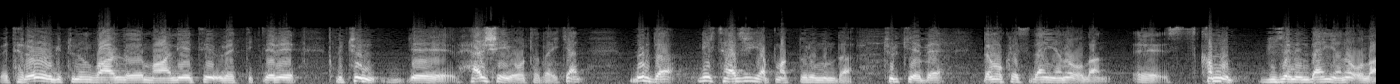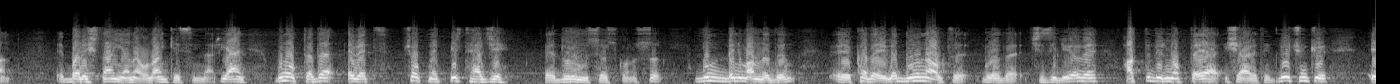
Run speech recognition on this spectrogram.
ve terör örgütünün varlığı, maliyeti, ürettikleri bütün e, her şey ortadayken burada bir tercih yapmak durumunda Türkiye'de demokrasiden yana olan, e, kamu düzeninden yana olan, e, barıştan yana olan kesimler. Yani bu noktada evet çok net bir tercih e, durumu söz konusu. Bu benim anladığım e, kadarıyla bunun altı burada çiziliyor ve haklı bir noktaya işaret ediliyor. Çünkü e,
